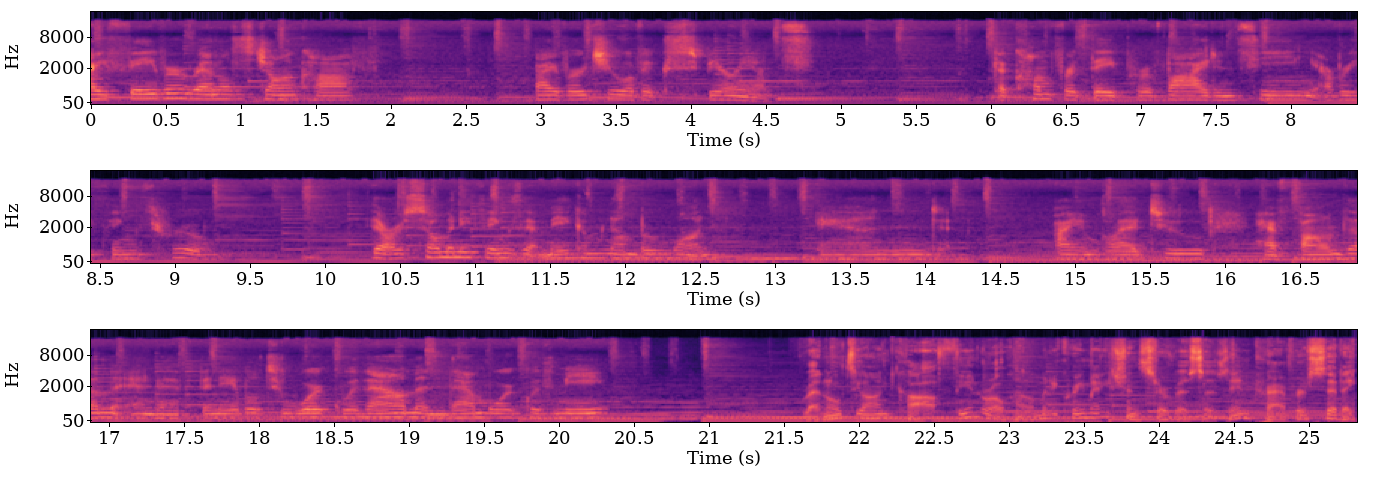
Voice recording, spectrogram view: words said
I favor Reynolds Jonkhoff by virtue of experience, the comfort they provide in seeing everything through. There are so many things that make them number one, and I am glad to have found them and have been able to work with them and them work with me. Reynolds Jonkhoff Funeral Home and Cremation Services in Traverse City.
